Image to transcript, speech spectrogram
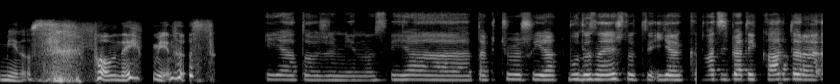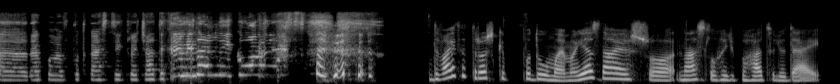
мінус, повний мінус. І я теж мінус. Я так чую, що я буду, знаєш, тут як 25-й кадр, е, деколи в подкасті кричати Кримінальний кодекс! Давайте трошки подумаємо. Я знаю, що нас слухають багато людей,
